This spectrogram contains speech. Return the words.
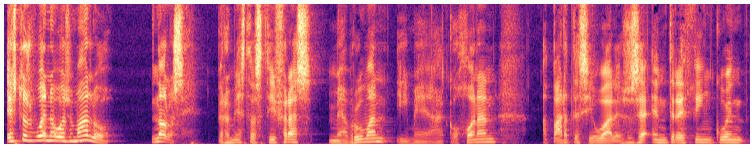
¿Esto es bueno o es malo? No lo sé, pero a mí estas cifras me abruman y me acojonan a partes iguales. O sea, entre 50,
